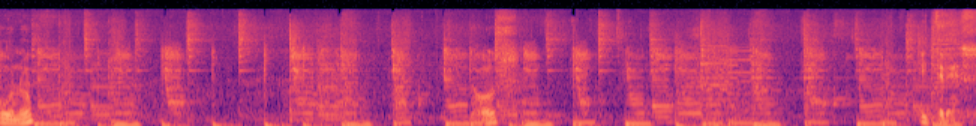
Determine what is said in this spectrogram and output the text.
Uno. Dos. Y tres.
